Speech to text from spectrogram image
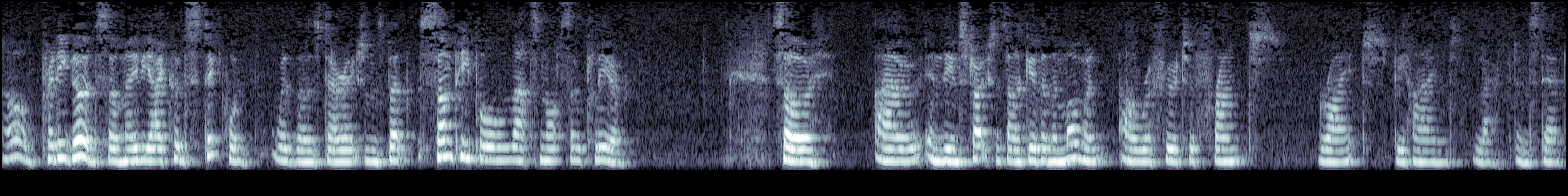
Oh, pretty good. So maybe I could stick with, with those directions, but some people that's not so clear. So, uh, in the instructions I'll give in a moment, I'll refer to front, right, behind, left instead.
